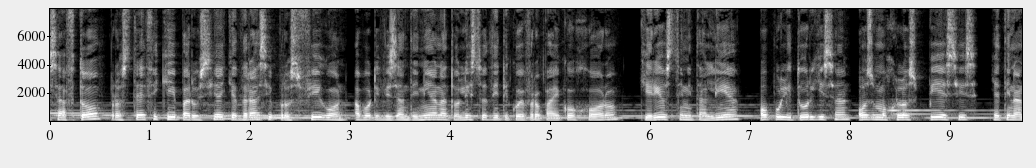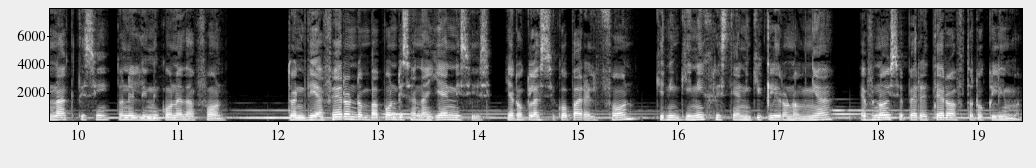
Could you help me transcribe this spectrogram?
Σε αυτό προσθέθηκε η παρουσία και δράση προσφύγων από τη Βυζαντινή Ανατολή στο δυτικοευρωπαϊκό χώρο, κυρίως στην Ιταλία, όπου λειτουργήσαν ως μοχλός πίεσης για την ανάκτηση των ελληνικών εδαφών. Το ενδιαφέρον των παπών της Αναγέννησης για το κλασικό παρελθόν και την κοινή χριστιανική κληρονομιά ευνόησε περαιτέρω αυτό το κλίμα.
